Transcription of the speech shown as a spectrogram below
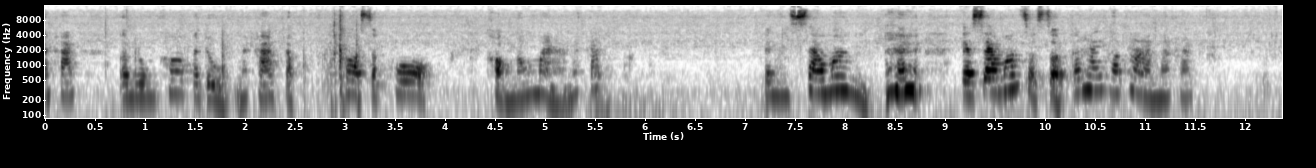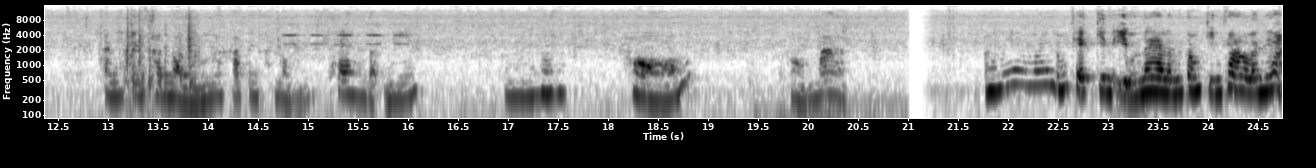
นะคะบำรุงข้อกระดูกนะคะ กับข้อสะโพกของน้องหมานะคะ เป็นแซลมอนแต่แซลมอนสดๆก็ให้เขาทานนะคะ อันนี้เป็นขนมนะคะ เป็นขนมแท่งแบบนี้อหอม หอมมากเอาไม่ไม่น้องเค้กกินอิ่มแน่เลยไม่ต้องกินข้าวแล้วเนี่ย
